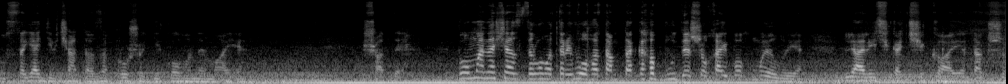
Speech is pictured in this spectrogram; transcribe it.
Ну, стоять дівчата, запрошують, нікого немає. Шаде. Бо в мене зараз дрова тривога там така буде, що хай Бог милує. Лялечка чекає. Так що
